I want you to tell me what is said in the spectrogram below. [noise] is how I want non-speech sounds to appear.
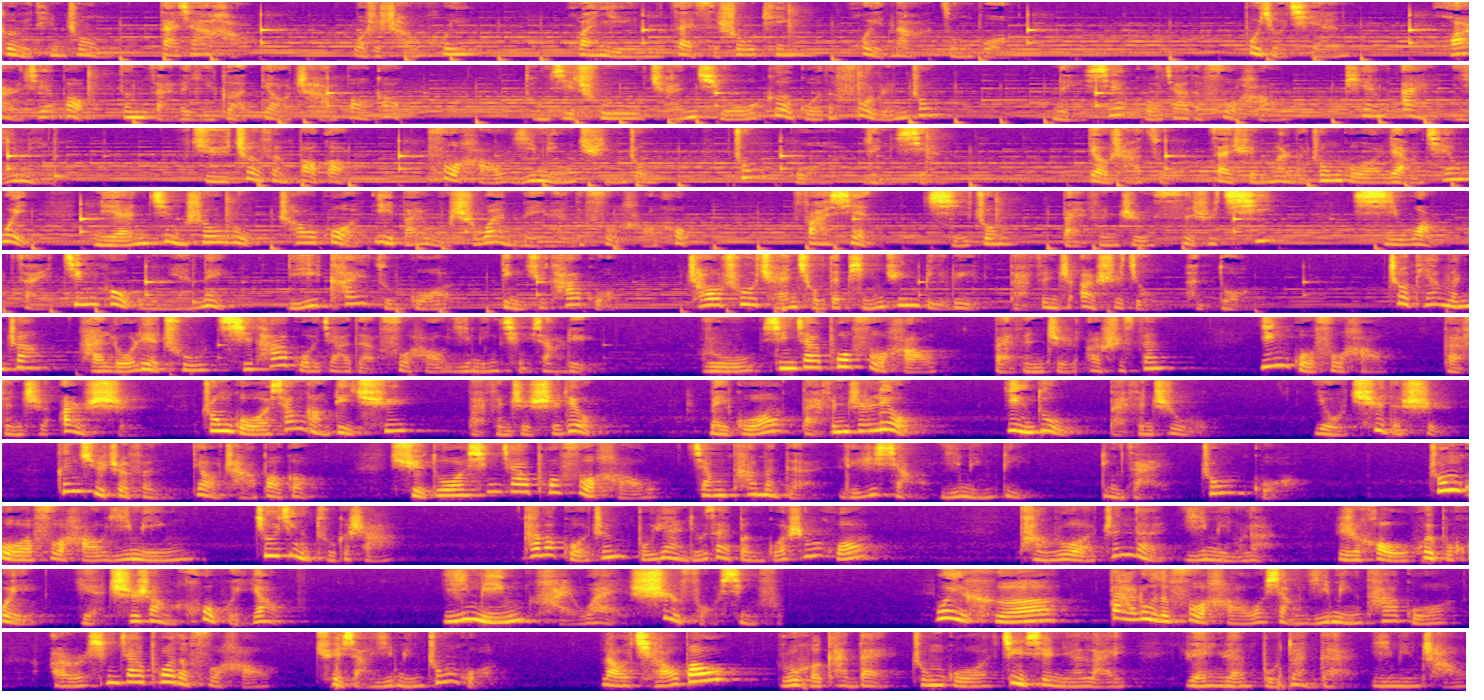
各位听众，大家好，我是常辉，欢迎再次收听慧纳综播。不久前，《华尔街报》登载了一个调查报告，统计出全球各国的富人中，哪些国家的富豪偏爱移民。据这份报告，富豪移民群中，中国领先。调查组在询问了中国两千位年净收入超过一百五十万美元的富豪后，发现其中百分之四十七希望在今后五年内离开祖国定居他国，超出全球的平均比率百分之二十九很多。这篇文章还罗列出其他国家的富豪移民倾向率，如新加坡富豪百分之二十三，英国富豪。百分之二十，中国香港地区百分之十六，美国百分之六，印度百分之五。有趣的是，根据这份调查报告，许多新加坡富豪将他们的理想移民地定在中国。中国富豪移民究竟图个啥？他们果真不愿留在本国生活？倘若真的移民了，日后会不会也吃上后悔药？移民海外是否幸福？为何大陆的富豪想移民他国，而新加坡的富豪却想移民中国？老侨胞如何看待中国近些年来源源不断的移民潮？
